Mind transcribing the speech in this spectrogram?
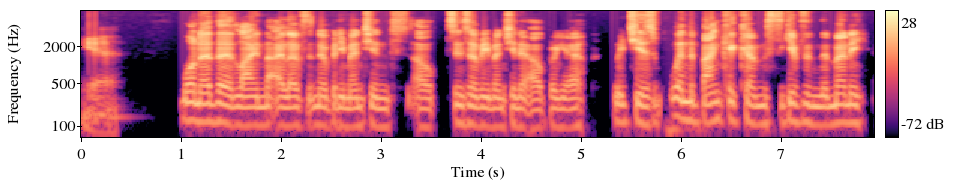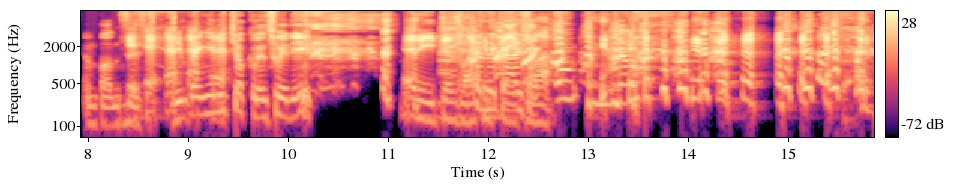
Yeah. One other line that I love that nobody mentioned, I'll since nobody mentioned it, I'll bring it up. Which is when the banker comes to give them the money, and Bond says, Yeah. "You didn't bring any chocolates with you." And he does like and the guy's like, "Oh no!" and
